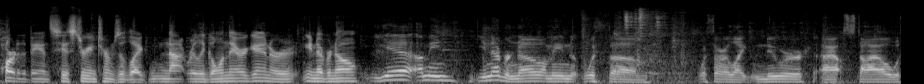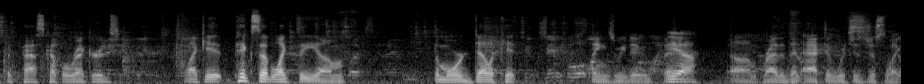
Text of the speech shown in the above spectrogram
part of the band's history in terms of like not really going there again, or you never know? yeah i mean you never know i mean with um with our like newer out style with the past couple records like it picks up like the um the more delicate things we do better, Yeah. um, rather than active which is just like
